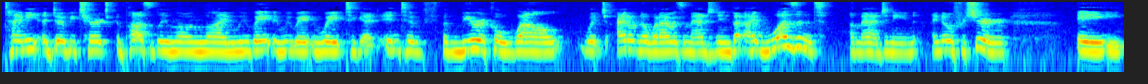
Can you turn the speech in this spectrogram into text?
tiny adobe church, and possibly long line. We wait and we wait and wait to get into the miracle well, which I don't know what I was imagining, but I wasn't imagining, I know for sure, a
